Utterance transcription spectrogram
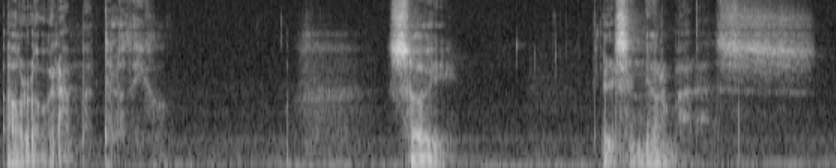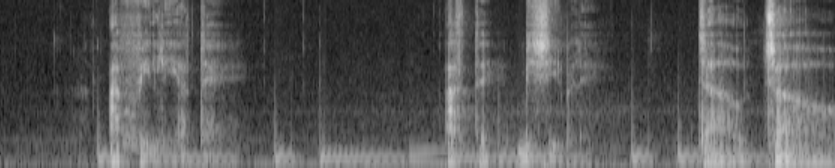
a holograma, te lo digo. Soy el señor Varas. Afíliate. Hazte visible. Chao, chao.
